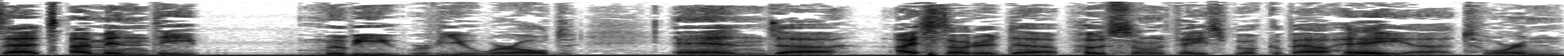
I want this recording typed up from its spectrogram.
that I'm in the movie review world, and uh, I started uh, posting on Facebook about hey, uh, Torin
